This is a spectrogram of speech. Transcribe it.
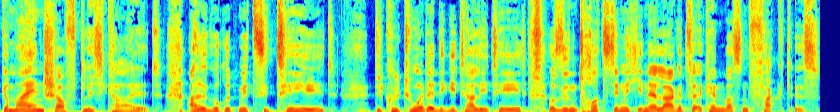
Gemeinschaftlichkeit, Algorithmizität, die Kultur der Digitalität, also sie sind trotzdem nicht in der Lage zu erkennen, was ein Fakt ist.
